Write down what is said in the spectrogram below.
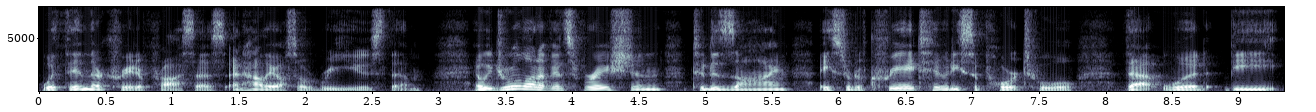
within their creative process and how they also reuse them. And we drew a lot of inspiration to design a sort of creativity support tool that would be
